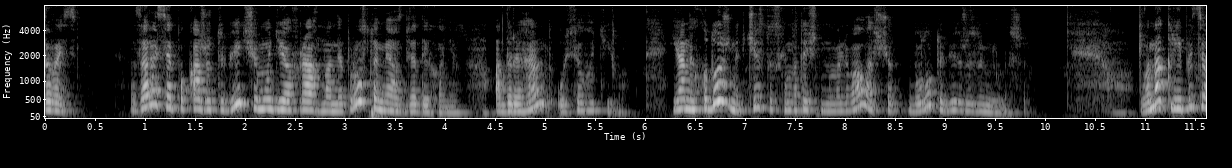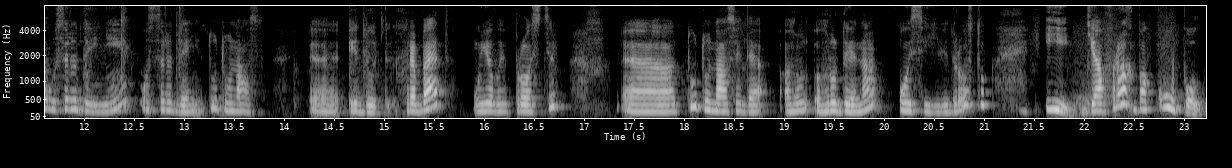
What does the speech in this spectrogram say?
Дивись. Зараз я покажу тобі, чому діафрагма не просто м'яз для дихання, а диригент усього тіла. Я не художник, чисто схематично намалювала, щоб було тобі зрозуміліше. Вона кріпиться у середині. У середині. Тут у нас е, ідуть хребет, уяви простір. Е, тут у нас йде грудина, ось її відросток. І діафрагма купол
